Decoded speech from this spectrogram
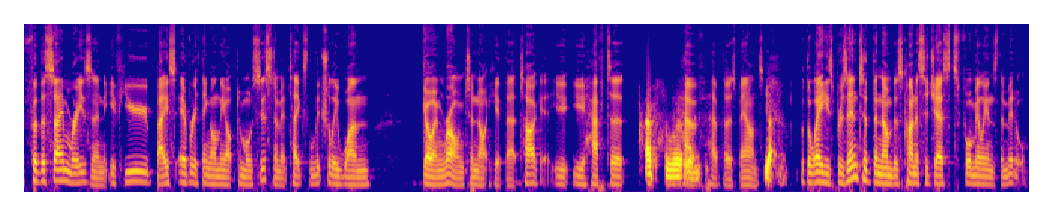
for the same reason, if you base everything on the optimal system, it takes literally one going wrong to not hit that target. You you have to absolutely have have those bounds. Yeah. But the way he's presented the numbers kind of suggests four million's the middle.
